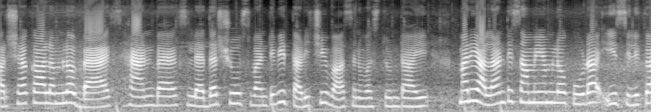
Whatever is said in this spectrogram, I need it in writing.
వర్షాకాలంలో bags hand bags leather shoes వంటివి తడిచి వాసన వస్తుంటాయి. మరి అలాంటి సమయంలో కూడా ఈ సిలికా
